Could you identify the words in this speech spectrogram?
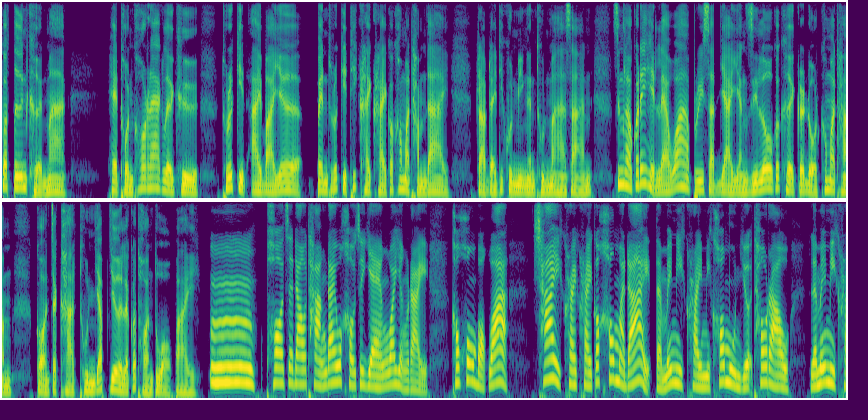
ก็ตื้นเขินมาก เหตุผลข้อแรกเลยคือ ธุรกิจ iBuyer เป็นธุรกิจที่ใครๆก็เข้ามาทำได้ ตราบใดที่คุณมีเงินทุนมหาศาล ซึ่งเราก็ได้เห็นแล้วว่าบริษัทใหญ่อย่าง Zillow ก็เคยกระโดดเข้ามาทำก่อนจะขาดทุนยับเยินแล้วก็ถอนตัวออกไป อืม พอจะเดาทางได้ว่าเขาจะแย้งว่าอย่างไร เขาคงบอกว่า ใช่ใครๆก็เข้ามาได้ แต่ไม่มีใครมีข้อมูลเยอะเท่าเรา และไม่มีใคร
